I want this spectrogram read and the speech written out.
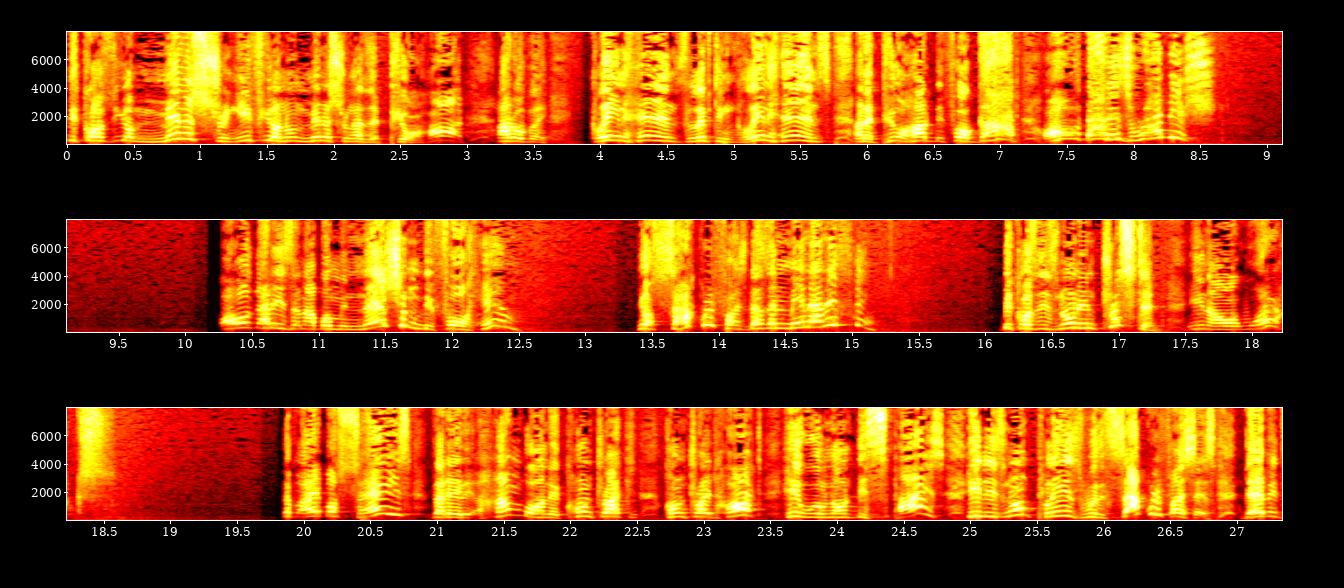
Because you're ministering, if you're not ministering as a pure heart, out of a clean hands, lifting clean hands, and a pure heart before God, all that is rubbish. All that is an abomination before Him. Your sacrifice doesn't mean anything because He's not interested in our works. The Bible says that a humble and a contrite, contrite heart he will not despise. He is not pleased with sacrifices. David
